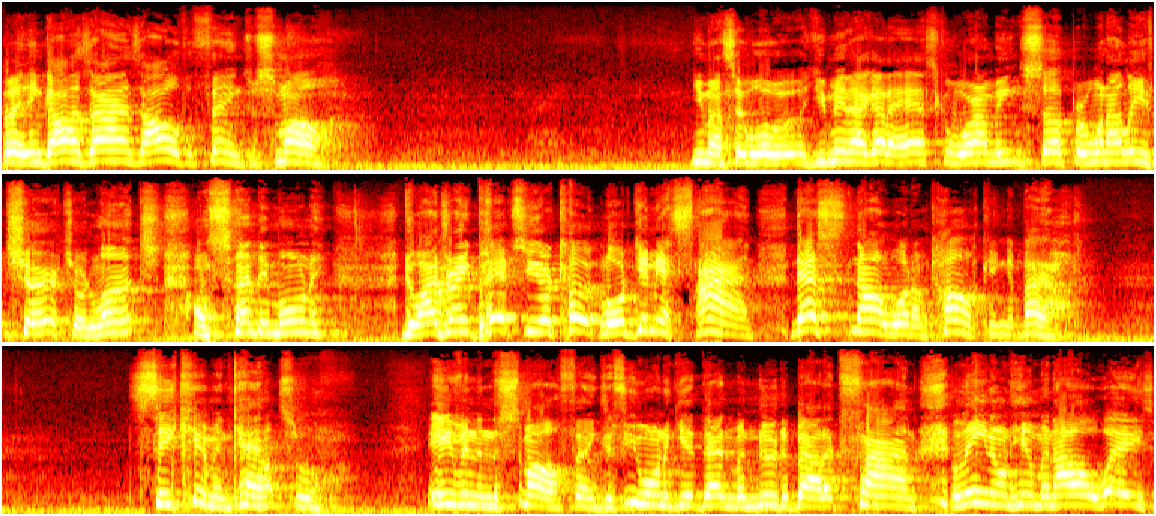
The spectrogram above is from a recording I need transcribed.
But in God's eyes, all the things are small. You might say, well, you mean I got to ask her where I'm eating supper when I leave church or lunch on Sunday morning? Do I drink Pepsi or Coke? Lord, give me a sign. That's not what I'm talking about. Seek Him in counsel even in the small things. If you want to get that minute about it, fine. Lean on Him in all ways.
